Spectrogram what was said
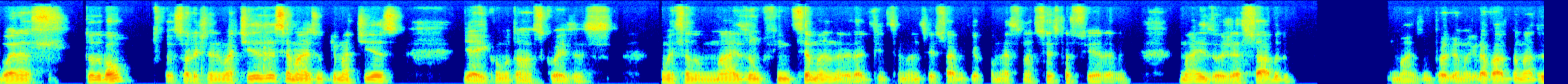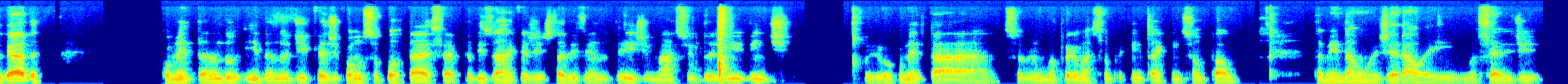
Buenas, tudo bom? Eu sou Alexandre Matias, esse é mais um Climatias. E aí, como estão as coisas? Começando mais um fim de semana, na verdade, fim de semana, vocês sabem que eu começo na sexta-feira, né? Mas hoje é sábado, mais um programa gravado na madrugada, comentando e dando dicas de como suportar essa época bizarra que a gente está vivendo desde março de 2020. Hoje eu vou comentar sobre uma programação para quem está aqui em São Paulo, também dar uma geral aí, uma série de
